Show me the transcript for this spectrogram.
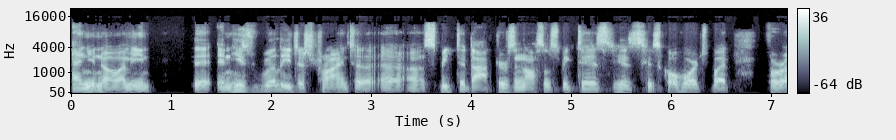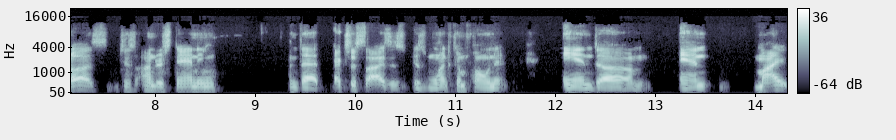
And, you know, I mean, and he's really just trying to uh, uh, speak to doctors and also speak to his, his, his cohorts. But for us, just understanding that exercise is, is one component, and um, and my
